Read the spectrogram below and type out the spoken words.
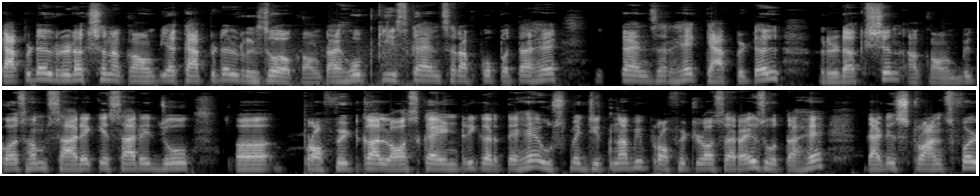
capital reduction account या capital reserve account. I hope कि इसका आंसर आपको पता है। इसका आंसर है कैपिटल रिडक्शन अकाउंट। बिकॉज़ हम सारे के सारे जो प्रॉफिट का लॉस का एंट्री करते हैं, उसमें जितना भी प्रॉफिट लॉस अराइज होता है that is transfer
